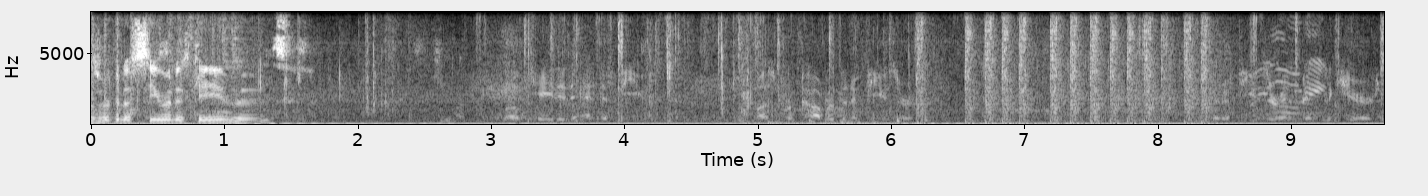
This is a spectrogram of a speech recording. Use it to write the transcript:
Because we're gonna see when his game ends. Located and defused. You must recover the. The has been secured.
